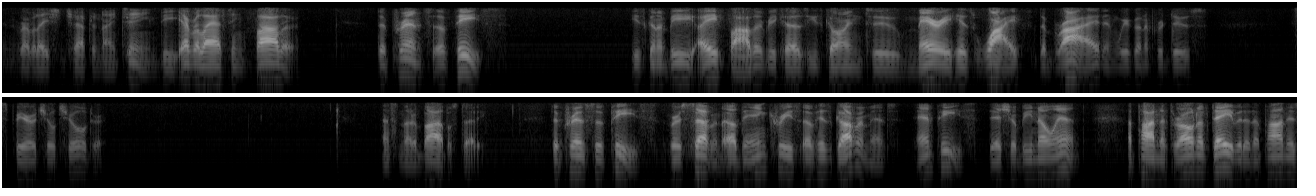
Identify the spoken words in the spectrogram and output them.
in Revelation chapter 19. The Everlasting Father, the Prince of Peace he's going to be a father because he's going to marry his wife, the bride, and we're going to produce spiritual children. That's another Bible study. The Prince of Peace, verse 7 Of the increase of his government and peace there shall be no end upon the throne of David and upon his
